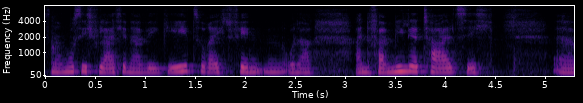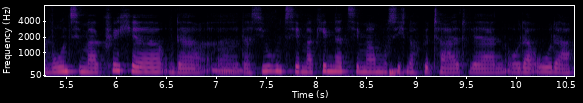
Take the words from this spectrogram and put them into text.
sondern muss sich vielleicht in einer WG zurechtfinden oder eine Familie teilt sich äh, Wohnzimmer, Küche oder äh, das Jugendzimmer, Kinderzimmer muss sich noch geteilt werden oder oder.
